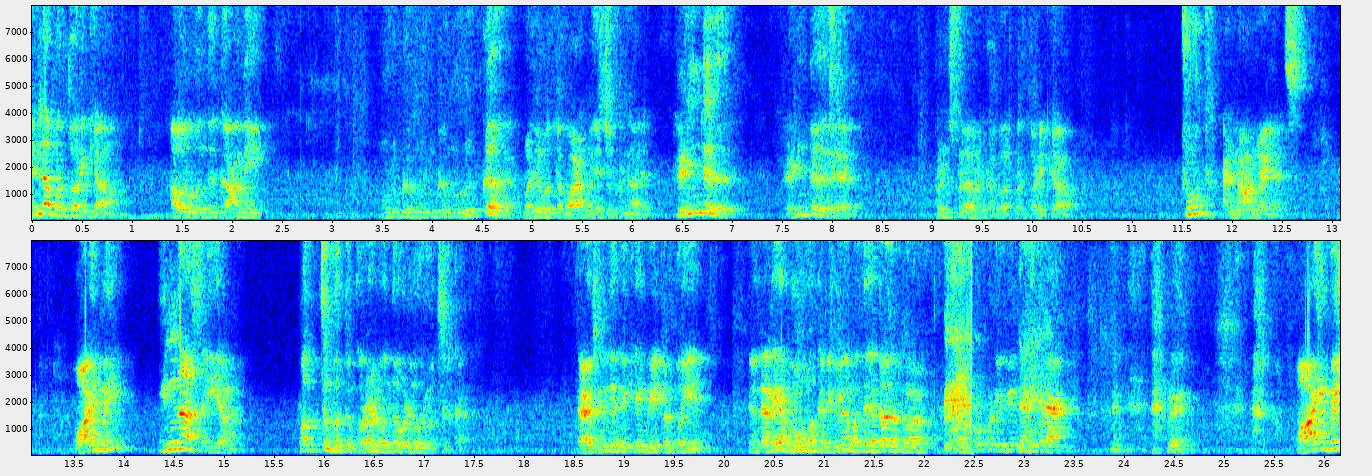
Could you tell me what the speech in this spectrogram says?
என்ன பொறுத்த வரைக்கும் அவர் வந்து காந்தி முழுக்க முழுக்க முழுக்க வள்ளுவத்தை வாழ முயற்சி பண்ணாரு. ரெண்டு ரெண்டு பிரின்சிபல் அவருக்கு பொறுத்த வரைக்கும் ட்ரூத் அண்ட் நான் வயலன்ஸ் வாய்மை இன்னா செய்யாமை. பத்து பத்து குரல் வந்து வள்ளுவர் வச்சிருக்காரு. தயவு செஞ்சு இன்னைக்கு வீட்டில் போய் நிறைய ஹோம் ஒர்க் நீங்களே வந்து ஏதாவது நோட் பண்ணிருக்கீங்கன்னு நினைக்கிறேன். வாய்மை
